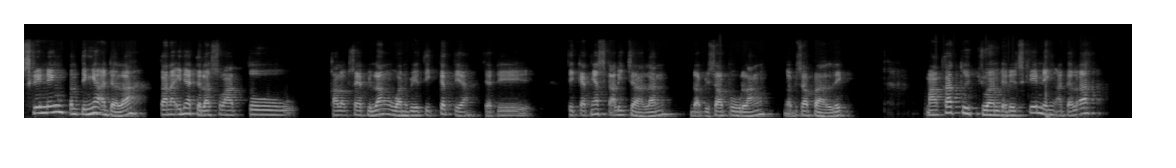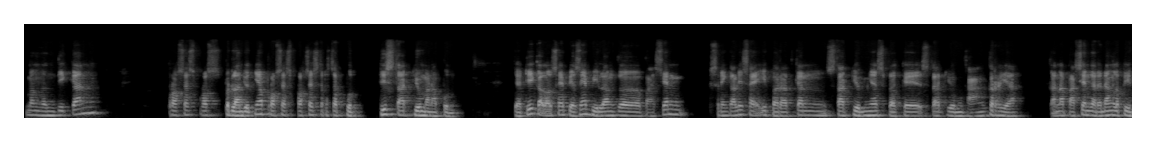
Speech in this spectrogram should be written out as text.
Screening pentingnya adalah karena ini adalah suatu kalau saya bilang one way ticket ya. Jadi tiketnya sekali jalan, nggak bisa pulang, nggak bisa balik. Maka tujuan dari screening adalah menghentikan proses, proses berlanjutnya proses-proses tersebut di stadium mana pun. Jadi kalau saya biasanya bilang ke pasien, sering kali saya ibaratkan stadiumnya sebagai stadium kanker ya, karena pasien kadang-kadang lebih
